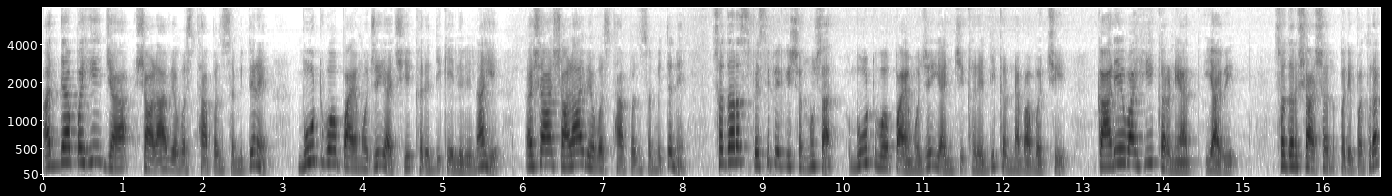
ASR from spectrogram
अद्यापही ज्या शाळा व्यवस्थापन समितीने बूट व पायमोजे याची खरेदी केलेली नाही अशा शाळा व्यवस्थापन समितीने सदर स्पेसिफिकेशननुसार बूट व पायमोजे यांची खरेदी करण्याबाबतची कार्यवाही करण्यात यावी. सदर शासन परिपत्रक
